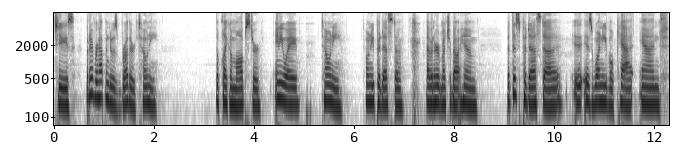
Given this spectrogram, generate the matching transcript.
jeez, whatever happened to his brother Tony? Looked like a mobster. Anyway, Tony, Tony Podesta. Haven't heard much about him, but this Podesta is one evil cat, and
